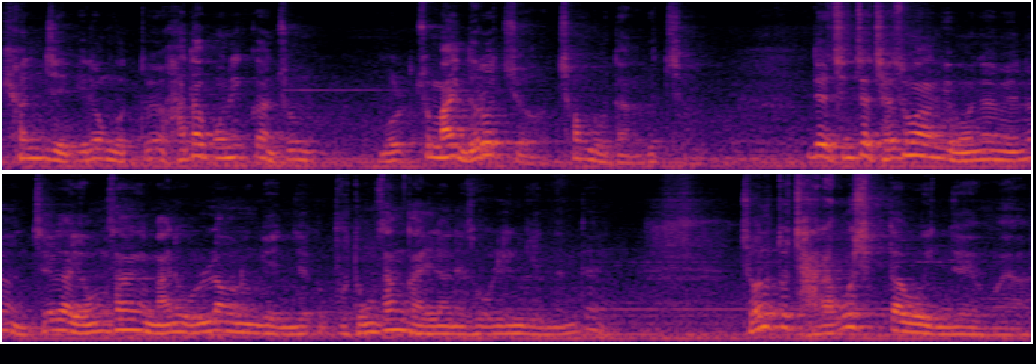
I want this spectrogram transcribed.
편집 이런 것도 하다 보니까 좀, 좀 많이 늘었죠. 처음보다는. 그쵸. 근데 진짜 죄송한 게 뭐냐면은 제가 영상이 많이 올라오는 게 이제 그 부동산 관련해서 올린 게 있는데 저는 또 잘하고 싶다고 이제 뭐야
